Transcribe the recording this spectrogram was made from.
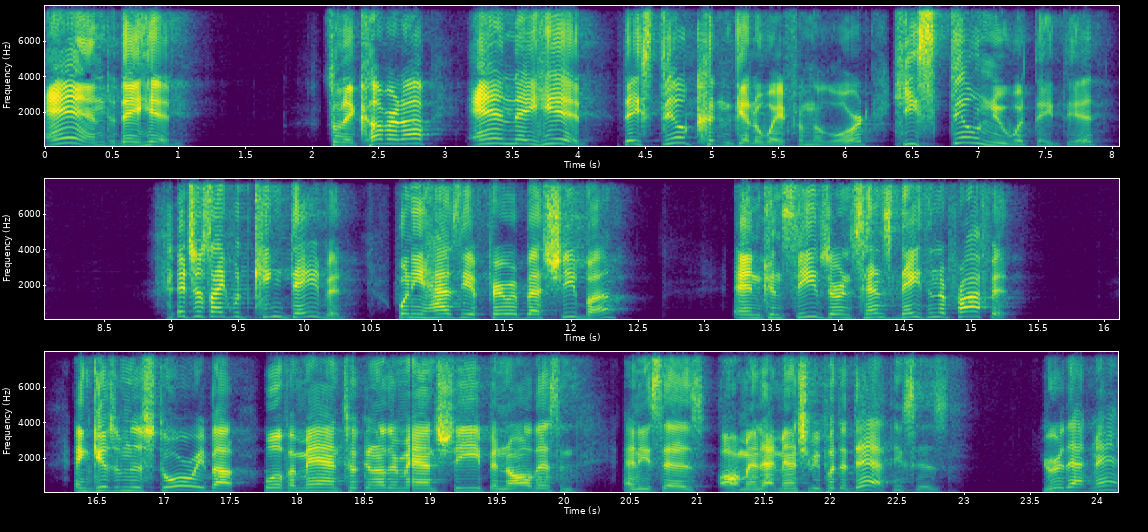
And they hid. So they covered up and they hid. They still couldn't get away from the Lord. He still knew what they did. It's just like with King David when he has the affair with Bathsheba and conceives her and sends Nathan the prophet and gives him the story about, well, if a man took another man's sheep and all this, and, and he says, oh man, that man should be put to death. And he says, you're that man.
